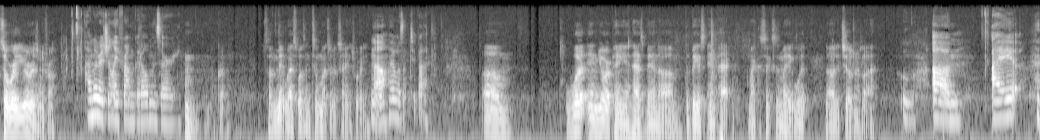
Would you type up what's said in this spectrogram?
So where are you originally from? I'm originally from good old Missouri. Okay. So the Midwest wasn't too much of a change for you. No, it wasn't too bad. Um, what, in your opinion, has been um, the biggest impact Micah Six has made with uh, the children's life? Ooh. Um, I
